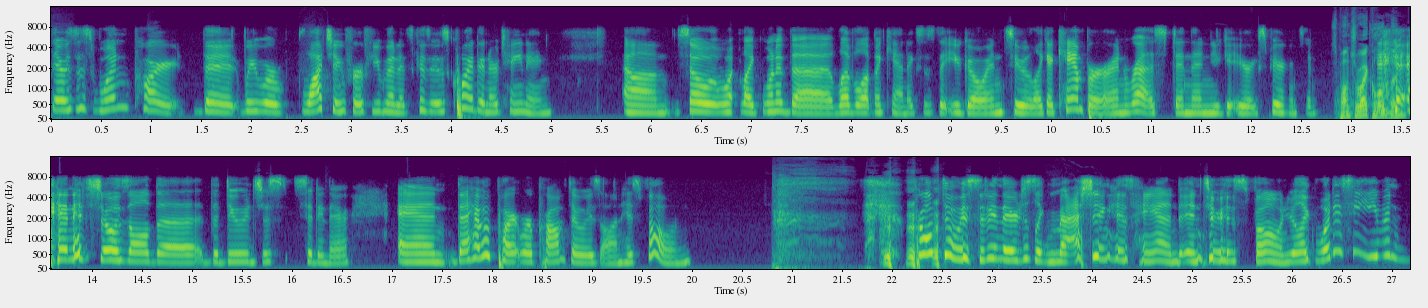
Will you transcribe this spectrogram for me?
there was this one part that we were watching for a few minutes because it was quite entertaining. Um, so like one of the level up mechanics is that you go into like a camper and rest, and then you get your experience, and, sponsored by coleman and it shows all the the dudes just sitting there, and they have a part where Prompto is on his phone. Prompto is sitting there just like mashing his hand into his phone. You're like, what is he even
